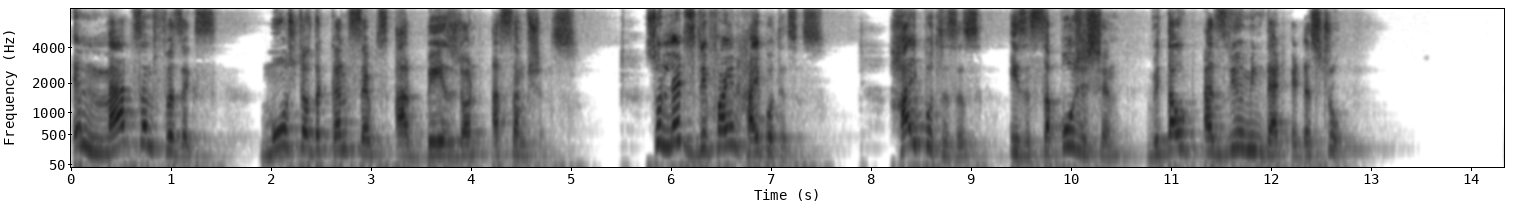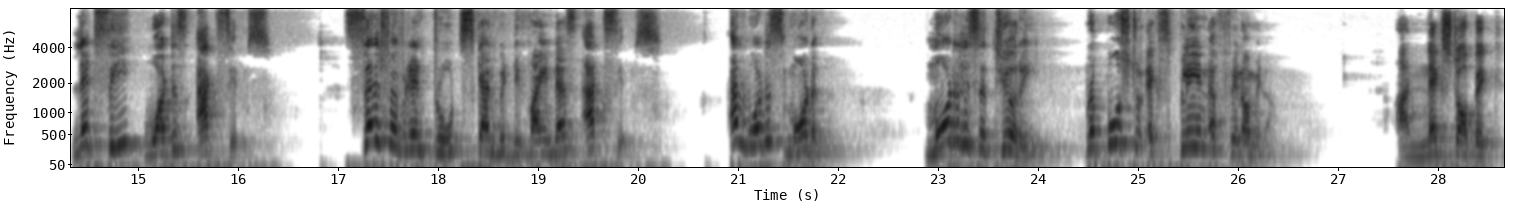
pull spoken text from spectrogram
In maths and physics, most of the concepts are based on assumptions. So let's define hypothesis. Hypothesis is a supposition without assuming that it is true. Let's see what is axioms. Self-evident truths can be defined as axioms. And what is model? Model is a theory proposed to explain a phenomena. Our next topic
